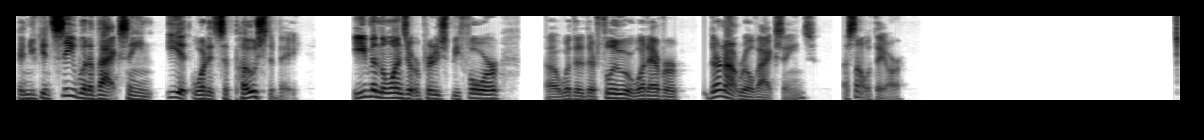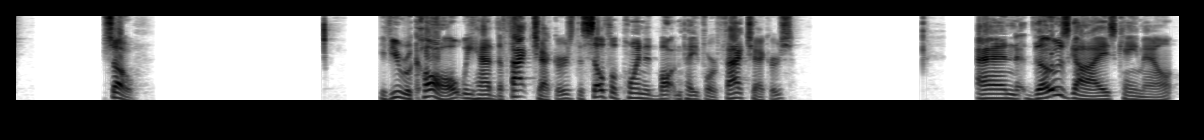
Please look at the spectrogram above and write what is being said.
And you can see what a vaccine is, what it's supposed to be. Even the ones that were produced before, uh, whether they're flu or whatever, they're not real vaccines. That's not what they are. So, if you recall, we had the fact checkers, the self appointed bought and paid for fact checkers. And those guys came out.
